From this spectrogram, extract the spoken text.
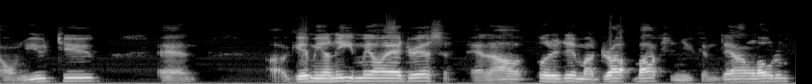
on YouTube and uh, give me an email address and I'll put it in my Dropbox and you can download them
